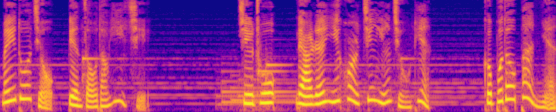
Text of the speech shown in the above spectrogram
没多久便走到一起。起初俩人一块经营酒店，可不到半年，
